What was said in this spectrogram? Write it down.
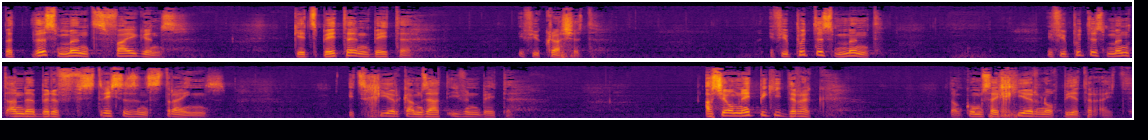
But this mint's fragrance gets better and better if you crush it. If you put this mint, if you put this mint under a bit of stresses and strains, its geur comes out even better. As jy hom net bietjie druk, dan kom sy geur nog beter uit.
